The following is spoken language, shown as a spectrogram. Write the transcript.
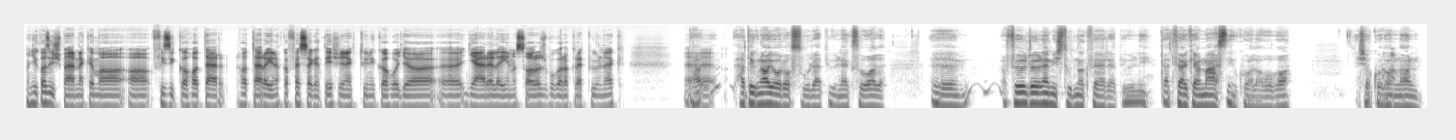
Mondjuk az is már nekem a, a fizika határ, határainak a feszegetésének tűnik, ahogy a, a nyár elején a szarvasbogarak repülnek. Hát, hát ők nagyon rosszul repülnek, szóval a földről nem is tudnak felrepülni. Tehát fel kell mászniuk valahova, és akkor Aha. onnan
